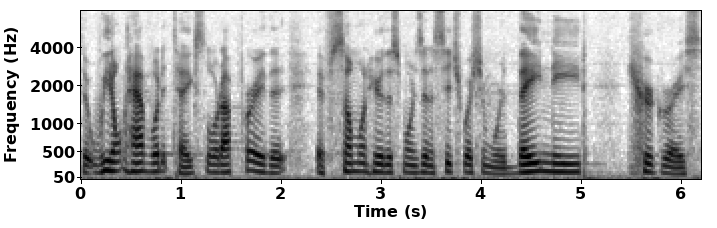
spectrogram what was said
that we don't have what it takes, Lord, I pray that if someone here this morning is in a situation where they need your grace,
